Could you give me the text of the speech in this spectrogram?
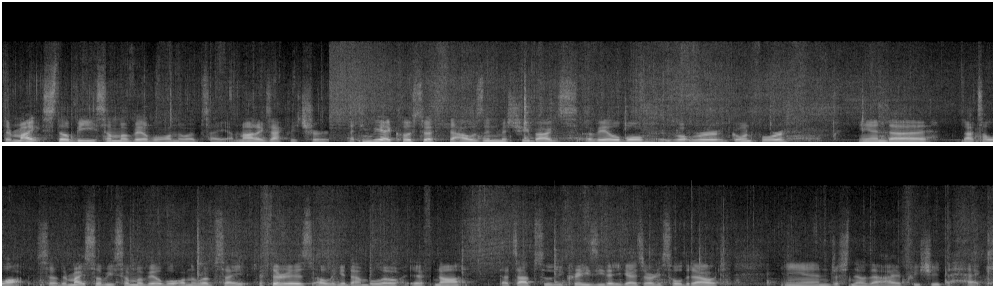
there might still be some available on the website. I'm not exactly sure. I think we had close to a thousand mystery bags available is what we're going for. And uh, that's a lot. So there might still be some available on the website. If there is, I'll link it down below. If not, that's absolutely crazy that you guys already sold it out and just know that I appreciate the heck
